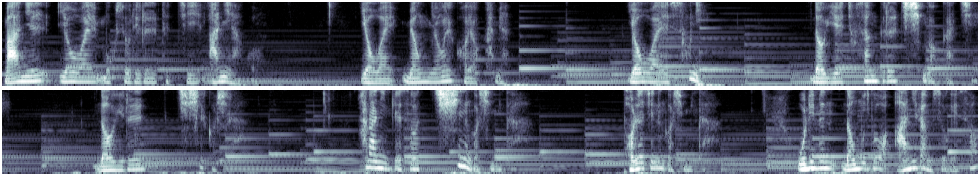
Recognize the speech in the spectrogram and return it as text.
만일 여호와의 목소리를 듣지 아니하고 여호와의 명령을 거역하면 여호와의 손이 너희의 조상들을 치신 것 같이 너희를 치실 것이라. 하나님께서 치시는 것입니다. 버려지는 것입니다. 우리는 너무도 안일함 속에서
